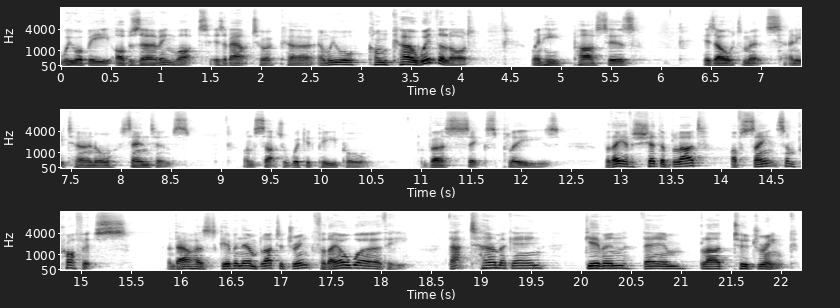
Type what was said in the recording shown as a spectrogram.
we will be observing what is about to occur and we will concur with the Lord when he passes his ultimate and eternal sentence on such wicked people. Verse 6, please. For they have shed the blood of saints and prophets, and thou hast given them blood to drink, for they are worthy. That term again, given them blood to drink.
